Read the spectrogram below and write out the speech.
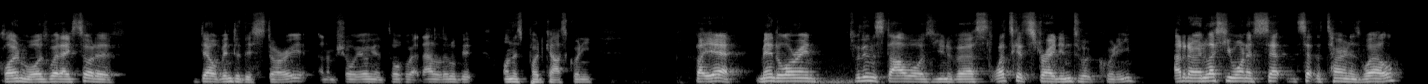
Clone Wars, where they sort of delve into this story. And I'm sure you're going to talk about that a little bit on this podcast, Quinny. But yeah, Mandalorian, it's within the Star Wars universe. Let's get straight into it, Quinny. I don't know, unless you want to set set the tone as well.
